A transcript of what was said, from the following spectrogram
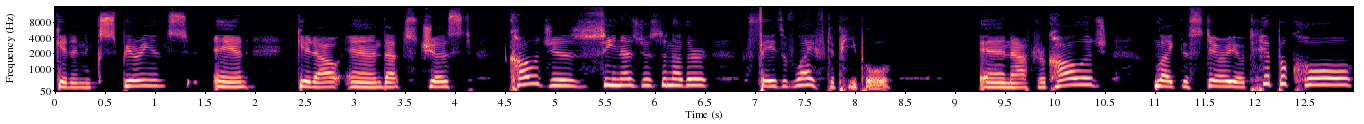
get an experience, and get out. And that's just college is seen as just another phase of life to people. And after college, like the stereotypical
